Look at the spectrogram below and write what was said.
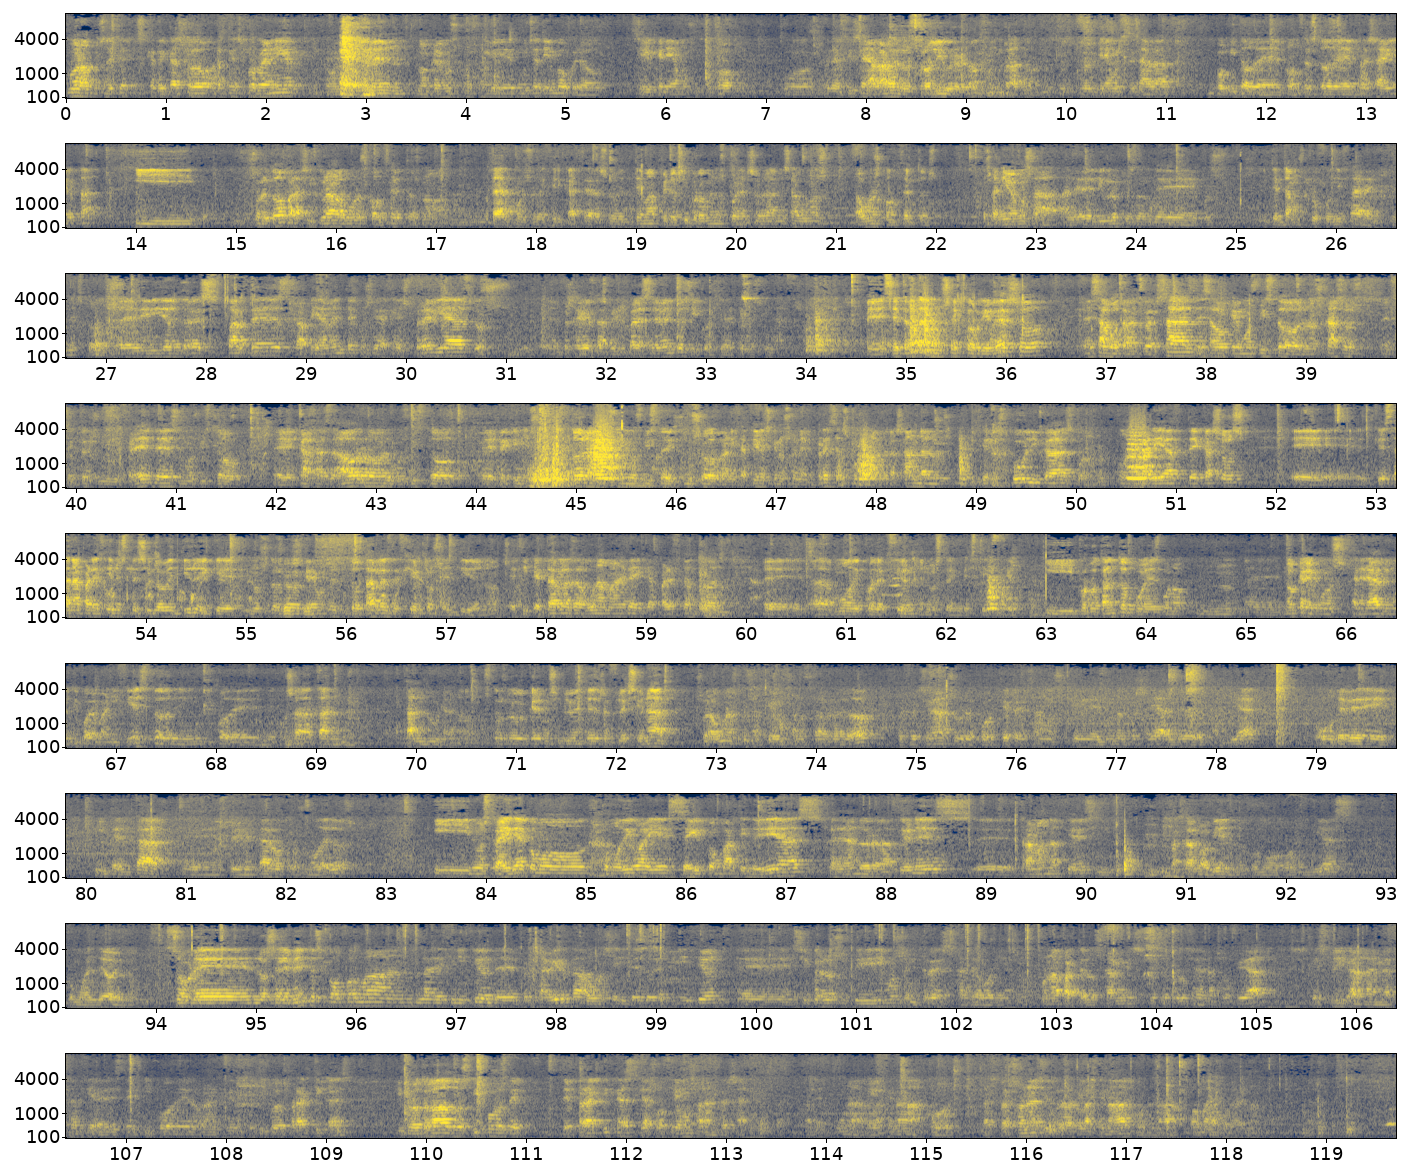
Bueno, pues es que caso, gracias por venir. Y como ven, no queremos consumir mucho tiempo, pero sí queríamos un poco, como decirse, hablar de nuestro libro, ¿no? Un rato. Nosotros queríamos hablar un poquito del concepto de empresa abierta y sobre todo para situar algunos conceptos, ¿no? Dar, por eso decir, cátedra sobre el tema, pero sí por lo menos poner sobre la mesa algunos, algunos conceptos. Os animamos a, a leer el libro, que es donde pues, intentamos profundizar en, esto. He dividido en tres partes, rápidamente, consideraciones previas, los empresarios de los principales elementos y consideraciones finales. Eh, se trata de un sector diverso, es algo transversal, es algo que hemos visto en los casos en sectores muy diferentes, hemos visto eh, cajas de ahorro, hemos visto eh, pequeñas constructoras, hemos visto incluso organizaciones que no son empresas como otras Andalus, instituciones públicas, bueno, una variedad de casos eh, que están apareciendo en este siglo XXI y que nosotros lo que queremos es dotarles de cierto sentido, ¿no? etiquetarlas de alguna manera y que aparezcan todas eh, a modo de colección en nuestra investigación. Y por lo tanto, pues bueno, mm, eh, no queremos generar ningún tipo de manifiesto, ningún tipo de, cosa tan, tan dura. ¿no? Nosotros lo que queremos simplemente es reflexionar sobre algunas cosas que vemos a nuestro alrededor, reflexionar sobre por qué pensamos que el mundo empresarial debe cambiar o debe intentar eh, experimentar otros modelos. Y nuestra idea, como, como, digo ahí, es seguir compartiendo ideas, generando relaciones, eh, tramando acciones y, pasarlo bien, como en días como el de hoy. Sobre los elementos que conforman la definición de empresa abierta o ese intento de definición, eh, siempre los dividimos en tres categorías. Por una parte, los cambios que se producen en la sociedad, que explican la emergencia de este tipo de organizaciones, este tipo de prácticas, y por otro lado dos tipos de, de prácticas que asociamos a la empresa ¿vale? Una relacionada con las personas y otra relacionada con la forma de gobernar.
